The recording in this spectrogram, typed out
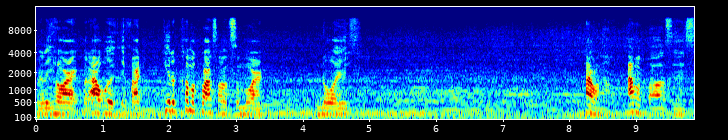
really hard. But I would, if I get a, come across on some more noise, I don't know. I'm gonna pause this.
